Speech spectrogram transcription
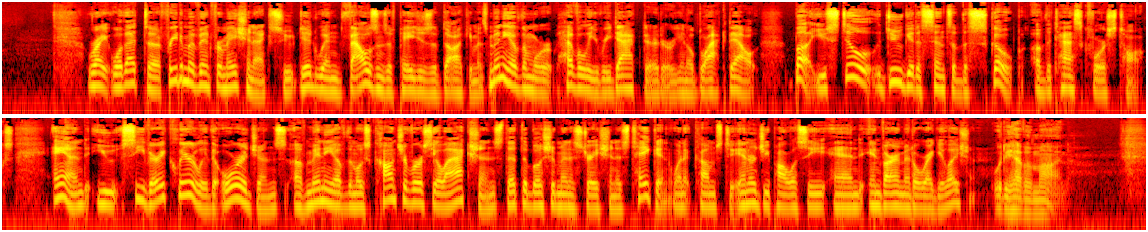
Right. Well, that uh, Freedom of Information Act suit did win thousands of pages of documents. Many of them were heavily redacted or, you know, blacked out. But you still do get a sense of the scope of the task force talks. And you see very clearly the origins of many of the most controversial actions that the Bush administration has taken when it comes to energy policy and environmental regulation. What do you have in mind?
